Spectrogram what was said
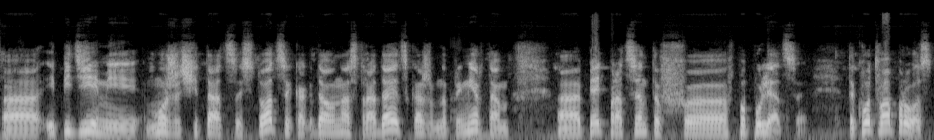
э, эпидемией может считаться ситуация, когда у нас страдает, скажем, например, там э, 5% в популяции. Так вот вопрос,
